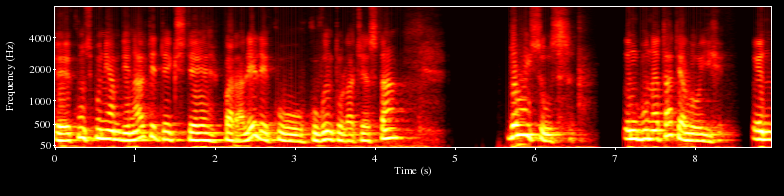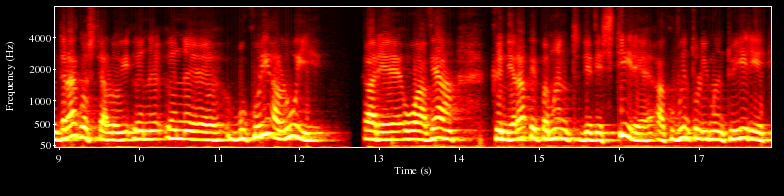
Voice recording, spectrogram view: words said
ă, cum spuneam, din alte texte paralele cu cuvântul acesta, Domnul Iisus, în bunătatea Lui, în dragostea Lui, în, în bucuria Lui care o avea când era pe pământ de vestire a cuvântului mântuirii,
